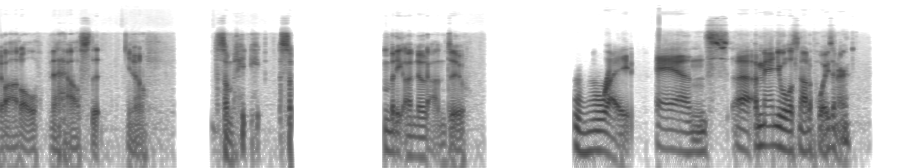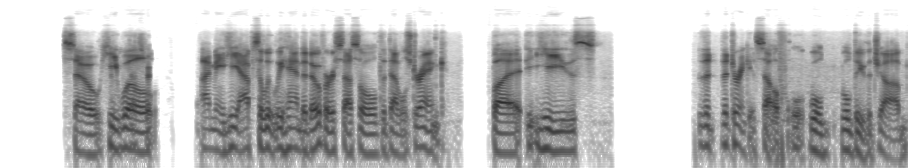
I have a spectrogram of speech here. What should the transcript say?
a bottle in the house that you know somebody somebody unknown gotten to. Right. And uh, Emmanuel is not a poisoner. So he will. right. I mean, he absolutely handed over Cecil the devil's drink, but he's. The, the drink itself will, will, will do the job.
